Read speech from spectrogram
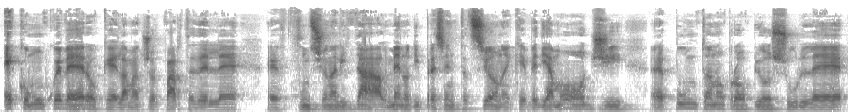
È comunque vero che la maggior parte delle eh, funzionalità, almeno di presentazione che vediamo oggi, eh, puntano proprio sulle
